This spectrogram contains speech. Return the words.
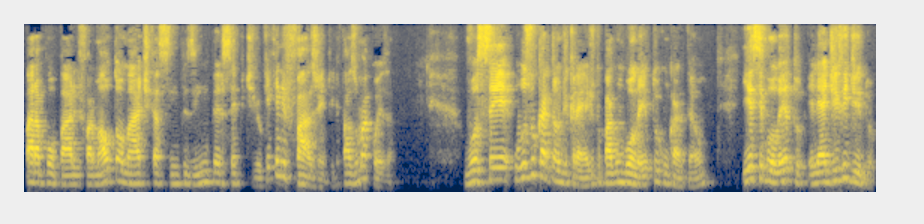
para poupar de forma automática, simples e imperceptível. O que, que ele faz, gente? Ele faz uma coisa. Você usa o cartão de crédito, paga um boleto com cartão, e esse boleto ele é dividido.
